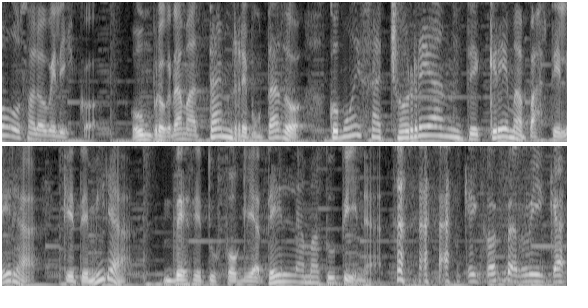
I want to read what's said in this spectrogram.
Todos al Obelisco, un programa tan reputado como esa chorreante crema pastelera que te mira desde tu fogliatella matutina. ¡Qué cosa rica!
